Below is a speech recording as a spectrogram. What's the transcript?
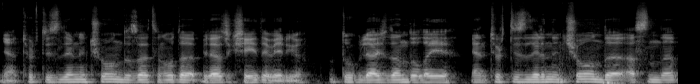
Ya Türk dizilerinin çoğunda zaten o da birazcık şeyi de veriyor. Dublajdan dolayı. Yani Türk dizilerinin çoğunda aslında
